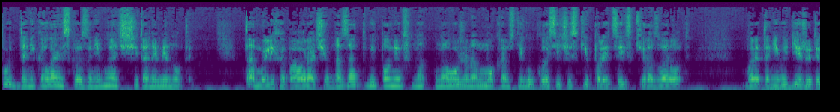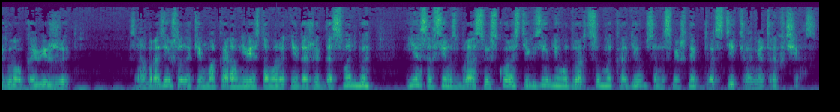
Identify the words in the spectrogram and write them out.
Путь до Николаевского занимает считанные минуты. Там мы лихо поворачиваем назад, выполнив на наложенном мокром снегу классический полицейский разворот. Марета не выдержит и громко визжит. Сообразив, что таким макаром невеста может не дожить до свадьбы, я совсем сбрасываю скорость и к Зимнему дворцу мы крадемся на смешных 20 км в час.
